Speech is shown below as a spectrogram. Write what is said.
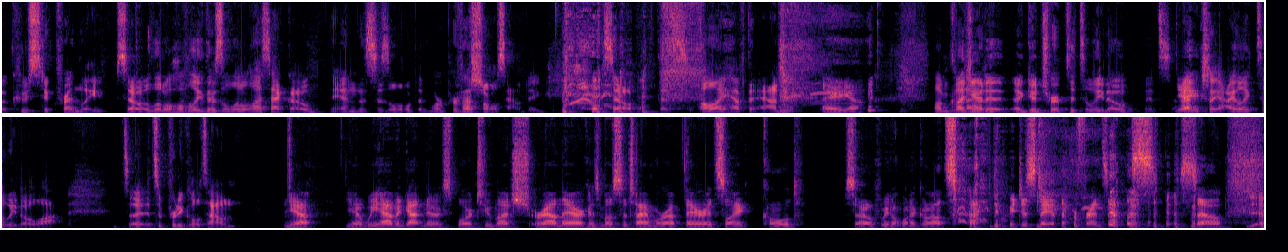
acoustic friendly. So a little, hopefully, there's a little less echo, and this is a little bit more professional sounding. so that's all I have to add. There you go. well, I'm glad you um, had a, a, good trip to Toledo. It's yep. I actually I like Toledo a lot. It's a it's a pretty cool town. Yeah, yeah. We haven't gotten to explore too much around there because most of the time we're up there, it's like cold. So if we don't want to go outside, we just stay at our friend's house. so yeah.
